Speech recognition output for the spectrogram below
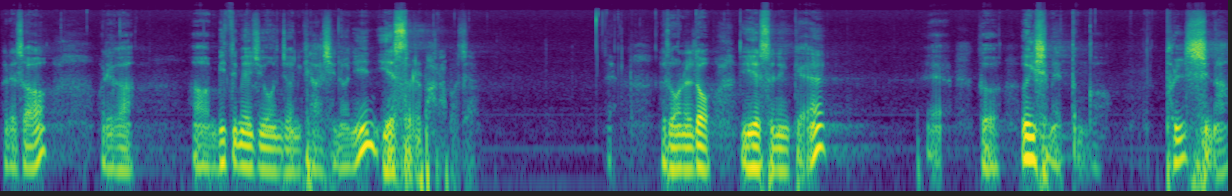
그래서 우리가 어, 믿음의 주 온전케 하시는 인 예수를 바라보자. 네. 그래서 오늘도 예수님께 예, 그 의심했던 거, 불신앙,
